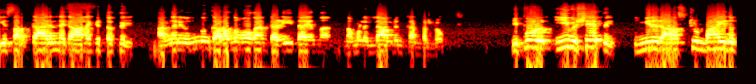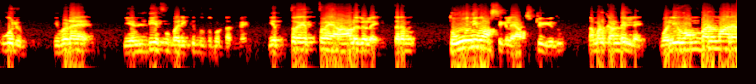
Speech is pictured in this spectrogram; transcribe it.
ഈ സർക്കാരിന്റെ കാലഘട്ടത്തിൽ അങ്ങനെയൊന്നും കടന്നു പോകാൻ കഴിയില്ല എന്ന് നമ്മൾ എല്ലാവരും കണ്ടല്ലോ. ഇപ്പോൾ ഈ വിഷയത്തിൽ ഇങ്ങനെ ഒരു അറസ്റ്റ് ഉണ്ടായത് പോലും ഇവിടെ എൽ ഡി എഫ് ഭരിക്കുന്നത് കൊണ്ടല്ലേ എത്ര എത്ര ആളുകളെ ഇത്തരം തോന്നിവാസികളെ അറസ്റ്റ് ചെയ്തു. നമ്മൾ കണ്ടില്ലേ വലിയ വമ്പന്മാരെ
